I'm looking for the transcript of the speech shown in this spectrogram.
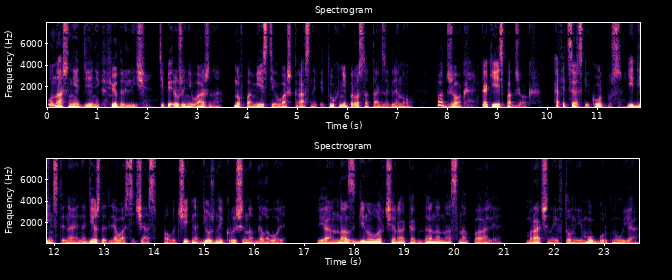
«У нас нет денег, Федор Ильич. Теперь уже не важно, но в поместье ваш красный петух не просто так заглянул. Поджог, как есть поджог. Офицерский корпус — единственная надежда для вас сейчас — получить надежные крыши над головой. И она сгинула вчера, когда на нас напали. Мрачно и в тон ему буркнул я.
